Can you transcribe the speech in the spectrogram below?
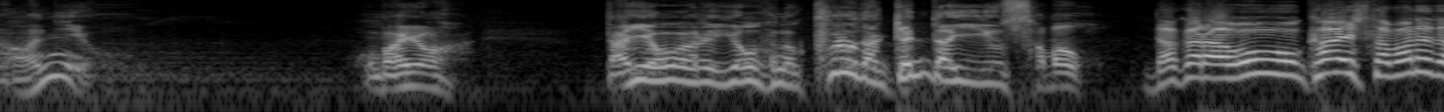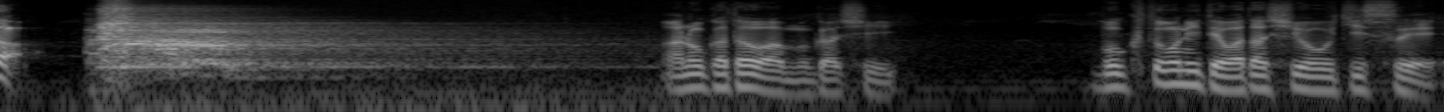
何を？お前は大王ある養父の黒田現代優様を。だから恩を返したまでだ。あの方は昔木刀にて私を打ち据え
